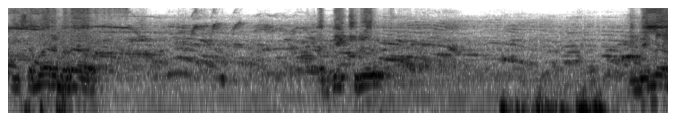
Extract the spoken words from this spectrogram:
ಈ ಸಮಾರಂಭದ ಅಧ್ಯಕ್ಷರು ನಿಮ್ಮೆಲ್ಲರ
